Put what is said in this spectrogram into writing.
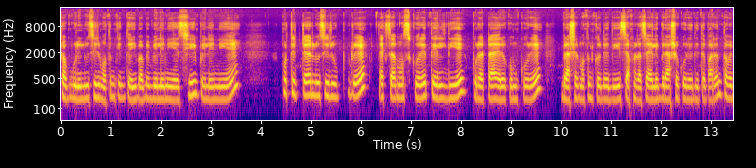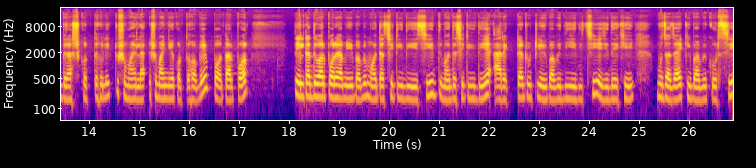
সবগুলি লুচির মতন কিন্তু এইভাবে বেলে নিয়েছি, বেলে নিয়ে প্রত্যেকটা লুচির উপরে এক চামচ করে তেল দিয়ে পুরাটা এরকম করে ব্রাশের মতন করে দিয়েছি। আপনারা চাইলে ব্রাশও করে দিতে পারেন। তবে ব্রাশ করতে হলে একটু সময় সময় নিয়ে করতে হবে। তারপর তেলটা দেওয়ার পরে আমি এইভাবে ময়দা ছিটিয়ে দিয়েছি। ময়দা ছিটিয়ে দিয়ে আরেকটা রুটি ওইভাবে দিয়ে দিচ্ছি। এই যে দেখি, বোঝা যায় কীভাবে করছি।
